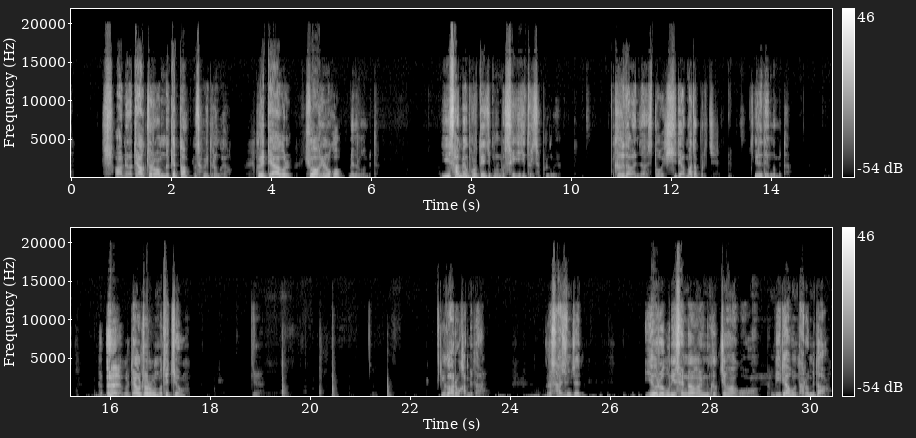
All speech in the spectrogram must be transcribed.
아, 내가 대학 졸업하면 늦겠다? 생각이 드는 거예요. 그래 대학을 휴학을 해놓고 만드는 겁니다. 이 300% 대지분을 뭐 세계 히트를 쳐버린 거예요. 그러다가 이제 또 시대가 맞아버렸지. 이래 된 겁니다. 그 대학 졸업을 못했죠. 예. 이거 하러 갑니다. 그래서 사실 이제 여러분이 생각하는 걱정하고 미래하고는 다릅니다.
